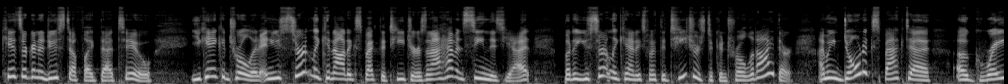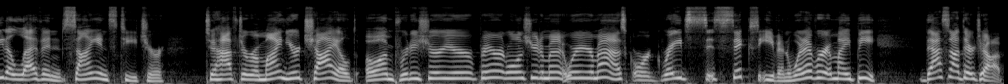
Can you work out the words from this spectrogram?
kids are going to do stuff like that too. You can't control it, and you certainly cannot expect the teachers. And I haven't seen this yet, but you certainly can't expect the teachers to control it either. I mean, don't expect a a grade eleven science teacher to have to remind your child, oh, I'm pretty sure your parent wants you to wear your mask, or grade six, even, whatever it might be. That's not their job.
